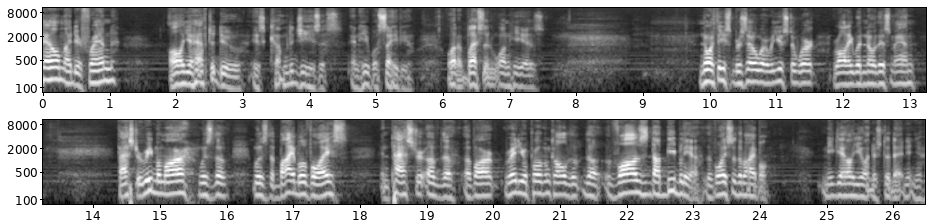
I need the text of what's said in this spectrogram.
hell, my dear friend. All you have to do is come to Jesus, and he will save you. What a blessed one he is. Northeast Brazil, where we used to work, Raleigh would know this man. Pastor Ribamar was the, was the Bible voice and pastor of, the, of our radio program called the, the Voz da Biblia, the voice of the Bible. Miguel, you understood that, didn't you?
